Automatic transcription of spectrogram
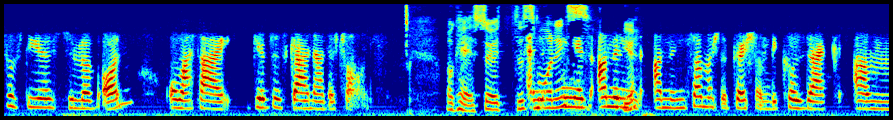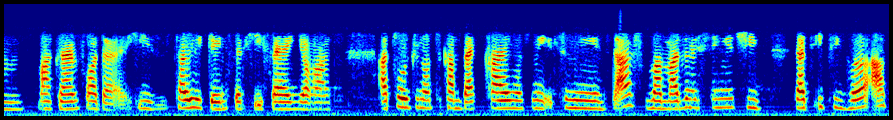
50 years to live on, or must I give this guy another chance? Okay. So it's this And morning. the thing is, I'm in yeah. I'm in so much depression because like um my grandfather, he's totally against it. He's saying, "Yo, I, I told you not to come back crying with me to me and stuff." My mother is seeing it. She that's eating her up.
